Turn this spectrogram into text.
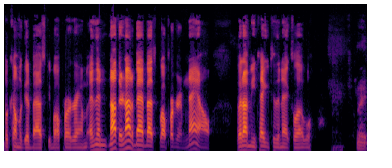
become a good basketball program. And then not they're not a bad basketball program now, but I mean take it to the next level. Right.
